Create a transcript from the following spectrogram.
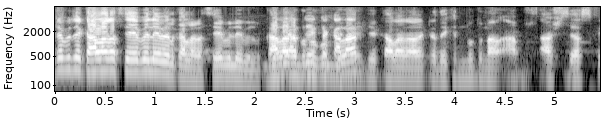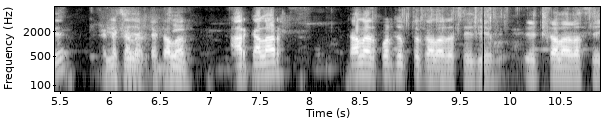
এটার ভিতরে কালার আছে অ্যাভেলেবেল কালার আছে অ্যাভেলেবেল কালার একটা colour- যে কালার আরেকটা দেখেন নতুন আসছে আজকে। একটা কালার একটা কালার আর কালার কালার পর্যাপ্ত কালার আছে এই যে রেড কালার আছে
